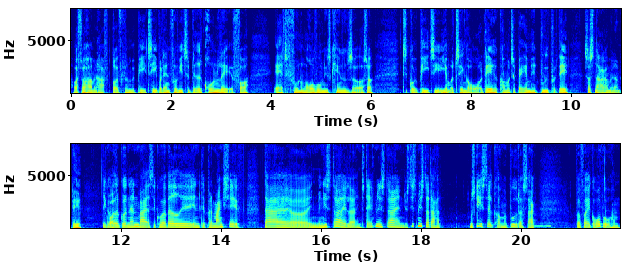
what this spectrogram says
Og så har man haft drøftelser med PT, hvordan får vi etableret et grundlag for at få nogle overvågningskendelser, og så går PT hjem og tænker over det, kommer tilbage med et bud på det, så snakker man om det. Det kunne og... have været gået den anden vej, altså det kunne have været øh, en departementchef, der er en minister, eller en statsminister, en justitsminister, der har måske selv kommet med bud, der sagt, hvorfor ikke overvåge ham?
